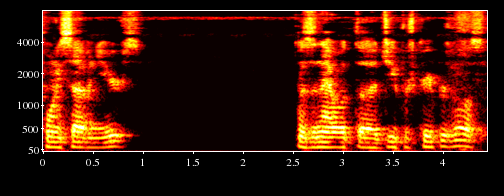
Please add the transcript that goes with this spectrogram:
27 years. Isn't that what the Jeepers Creepers was?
